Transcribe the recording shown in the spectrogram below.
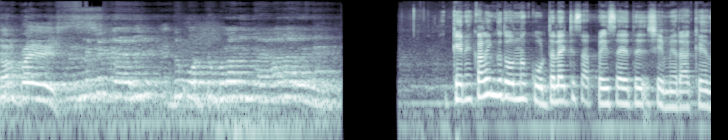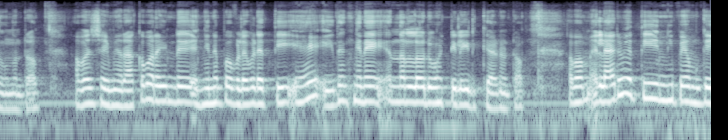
സർപ്രൈസ്. ഇത് പൊട്ടുമ്പോഴാണ് ഞാൻ അറിയുന്നത് എനിക്കേക്കാളും എനിക്ക് തോന്നുന്നു കൂടുതലായിട്ട് സർപ്രൈസ് ആയത് ഷെമീറാക്കയെ തോന്നുന്നു കേട്ടോ അപ്പോൾ ഷെമീറാക്ക പറയുന്നുണ്ട് എങ്ങനെ ഇപ്പോൾ ഇവിടെ ഇവിടെ എത്തി? ഏ ഇതെങ്ങനെ? എന്നുള്ള ഒരു മട്ടിലിരിക്കുകയാണ് കേട്ടോ. അപ്പം എല്ലാവരും എത്തി ഇനിയിപ്പോൾ നമുക്ക്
